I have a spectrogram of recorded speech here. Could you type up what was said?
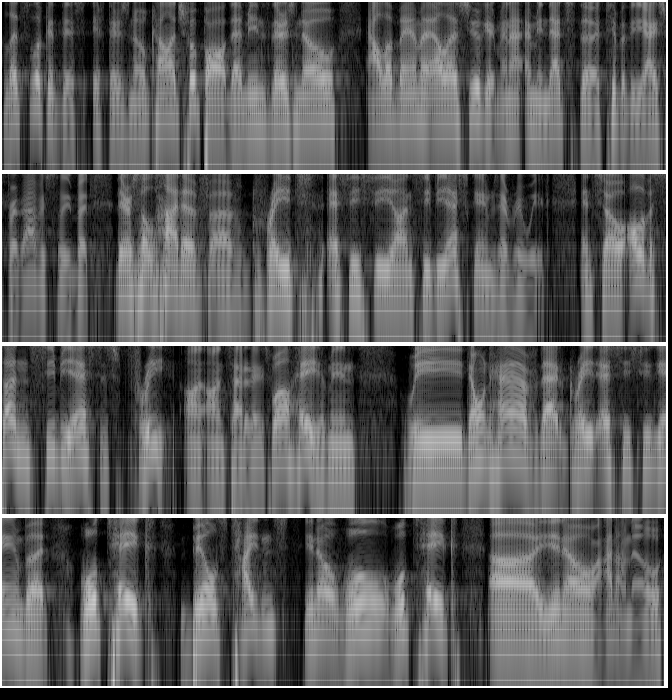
let's look at this. If there's no college football, that means there's no Alabama LSU game. And I, I mean, that's the tip of the iceberg, obviously, but there's a lot of, of great SEC on CBS games every week. And so all of a sudden, CBS is free on, on Saturdays. Well, hey, I mean, we don't have that great SEC game, but we'll take Bills Titans. You know, we'll we'll take uh, you know, I don't know,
